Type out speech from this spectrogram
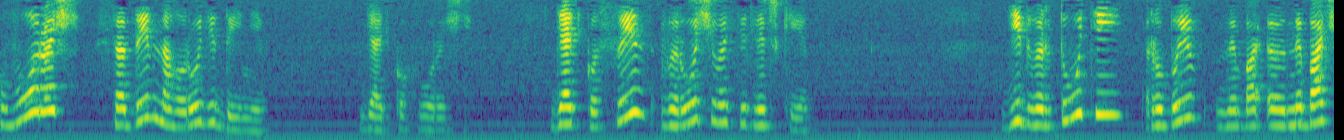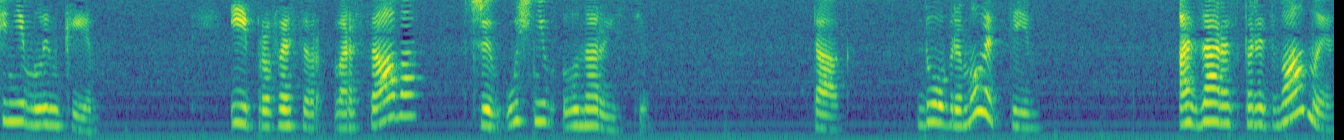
Хворощ садив на городі дині. Дядько Хворощ. Дядько Сиз вирощував світлячки. Дід Вертутій робив е, небачені млинки. І професор Варсава вчив учнів лунаристів. Так, добре, молодці. А зараз перед вами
